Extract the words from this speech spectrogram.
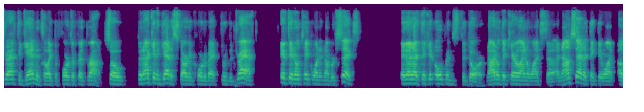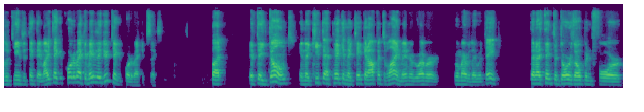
draft again until like the fourth or fifth round, so they're not going to get a starting quarterback through the draft if they don't take one at number six. And then I think it opens the door. Now, I don't think Carolina wants to announce that. I think they want other teams to think they might take a quarterback, and maybe they do take a quarterback at six. But if they don't, and they keep that pick and they take an offensive lineman or whoever, whomever they would take, then I think the door's open for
